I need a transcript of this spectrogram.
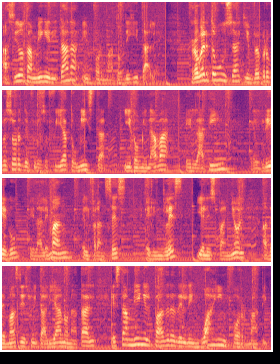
ha sido también editada en formatos digitales. Roberto Busa, quien fue profesor de filosofía tomista y dominaba el latín, el griego, el alemán, el francés, el inglés y el español, además de su italiano natal, es también el padre del lenguaje informático.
